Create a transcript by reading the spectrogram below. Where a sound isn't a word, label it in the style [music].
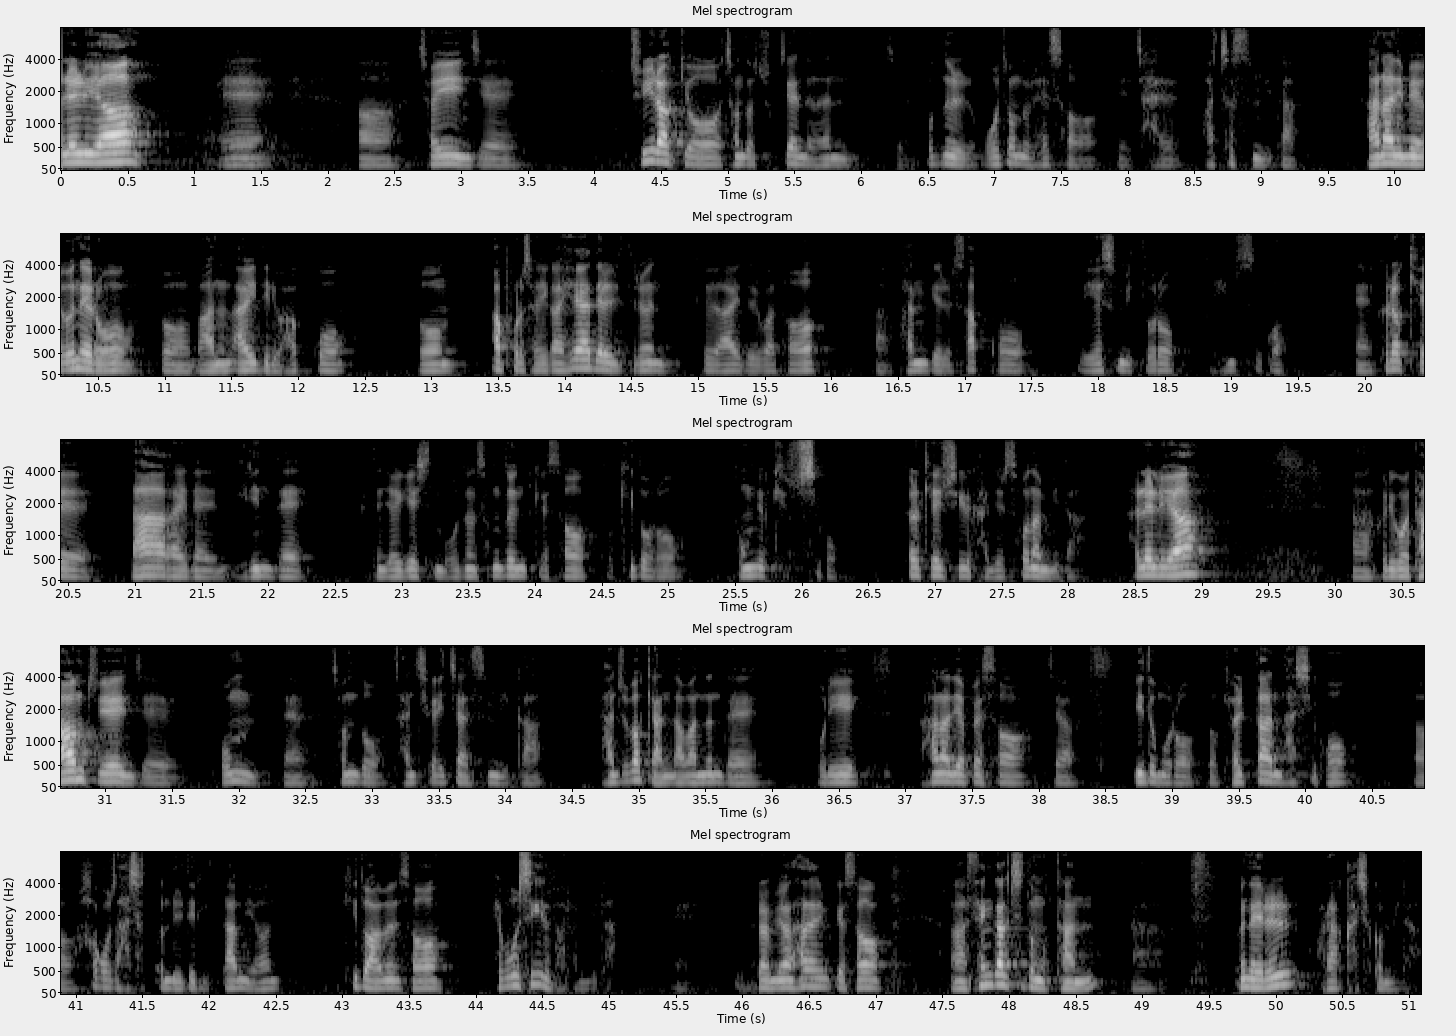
할렐루야. 네, 어, 저희 이제 주일학교 전도 축제는 오늘 오전으로 해서 네, 잘 마쳤습니다. 하나님의 은혜로 또 많은 아이들이 왔고 또 앞으로 저희가 해야 될 일들은 그 아이들과 더 아, 관계를 쌓고 또 예수 믿도록 또 힘쓰고 네, 그렇게 나아가야 되는 일인데 하여튼 여기 계신 모든 성도님께서 또 기도로 또 동력해 주시고 그렇게 해주시길 간절히 소원합니다. 할렐루야. 아 그리고 다음 주에 이제 봄 예, 전도 잔치가 있지 않습니까? 한 주밖에 안 남았는데 우리 하나님 앞에서 이제 믿음으로 또 결단하시고 어, 하고자 하셨던 일들이 있다면 기도하면서 해보시길 바랍니다. 예, 그러면 하나님께서 아, 생각지도 못한 아, 은혜를 허락하실 겁니다.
